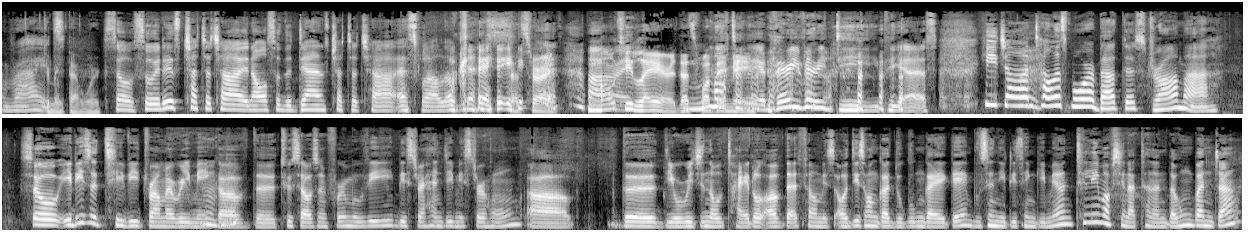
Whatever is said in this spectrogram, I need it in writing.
Right. to make that work. So, so it is cha cha cha, and also the dance cha cha cha as well. Okay, That's right, All right. multi-layered. That's what they Multi-layered, mean. very, very deep. yes. Hee Jun, tell us more about this drama. So it is a TV drama remake Mm-hmm. of the 2004 movie Mr. Handy, Mr. Hong. Uh, the the original title of that film is 어디선가 누군가에게 무슨 일이 생기면 틀림없이 나타난다 홍반장.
